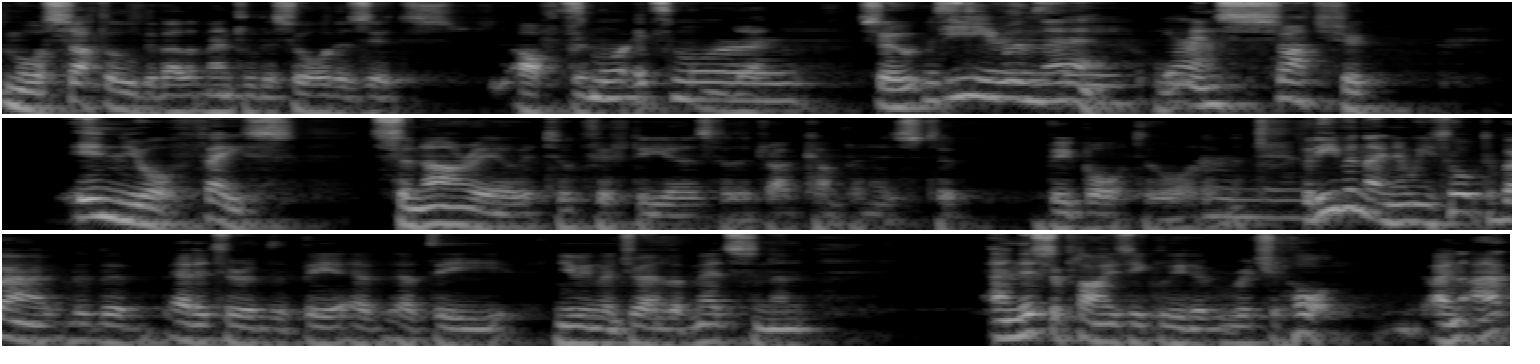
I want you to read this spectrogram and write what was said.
more subtle developmental disorders, it's often It's more, it's more. So even there, yeah. in such a in-your-face scenario, it took 50 years for the drug companies to be brought to order. Mm-hmm. But even then, you know, we talked about the, the editor of the of, of the New England Journal of Medicine, and and this applies equally to Richard Horton. And I,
